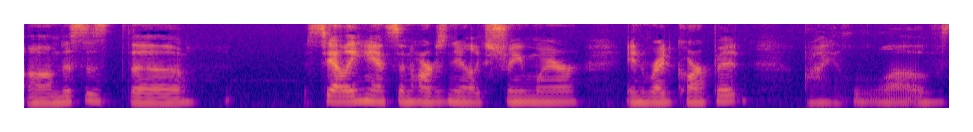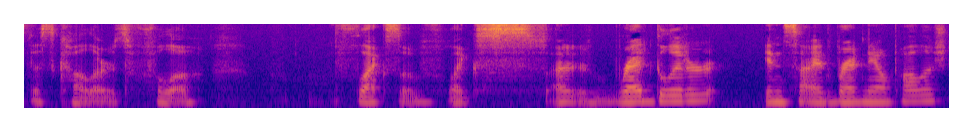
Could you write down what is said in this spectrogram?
Um, this is the Sally Hansen Hard as Nail Extreme Wear in red carpet. I love this color. It's full of flecks of like uh, red glitter inside red nail polish.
